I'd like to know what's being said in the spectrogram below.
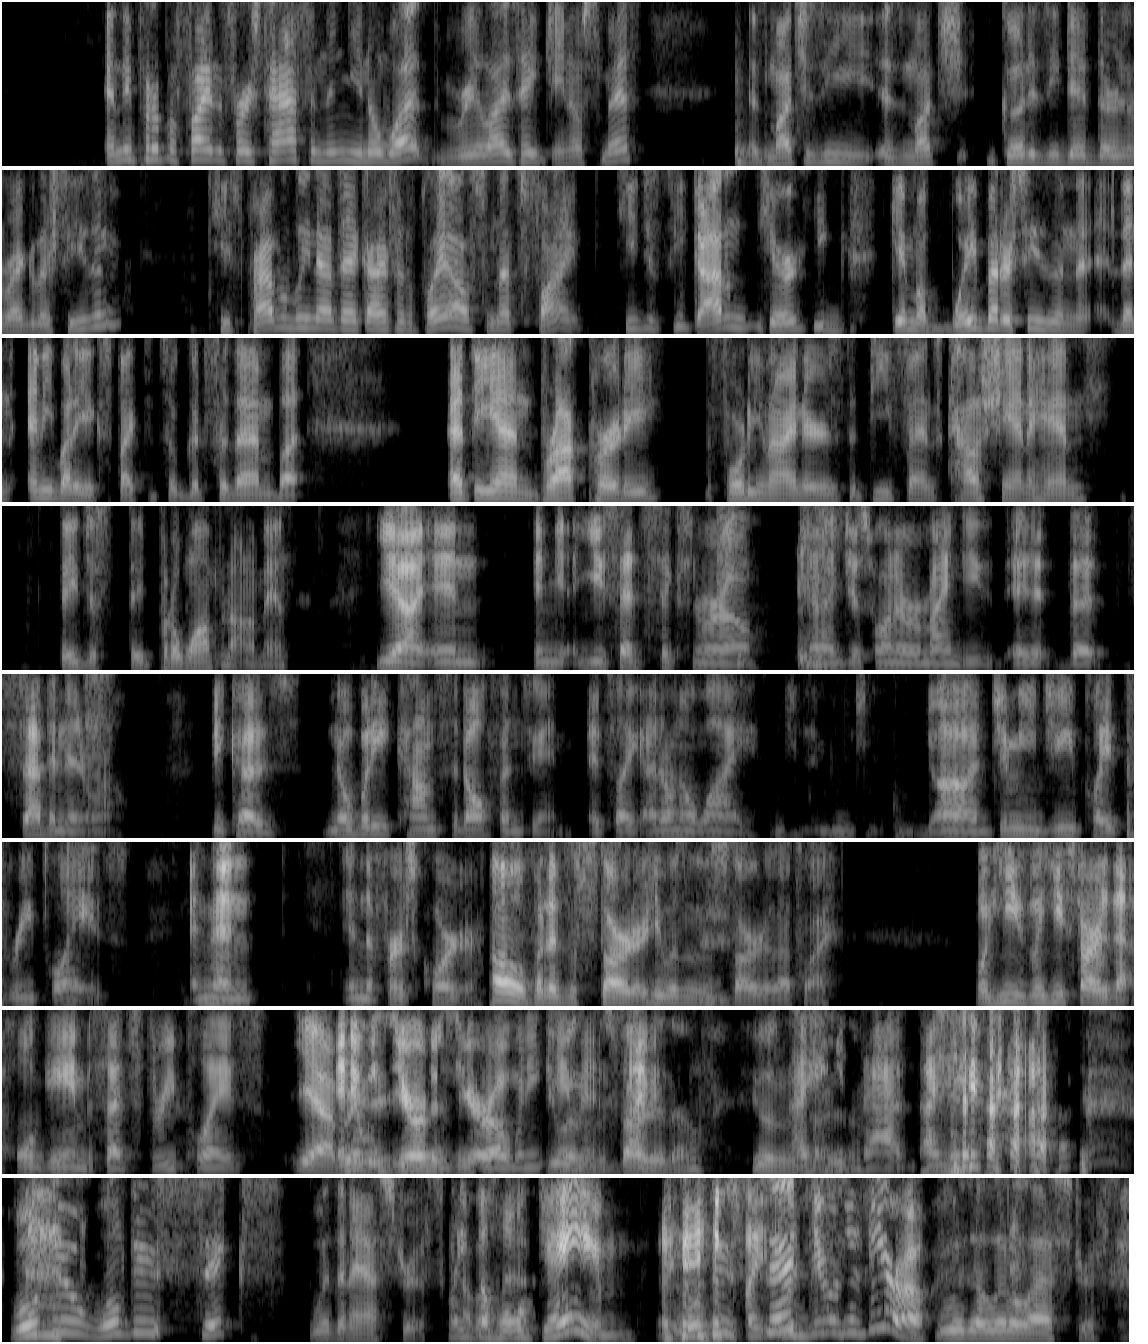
and they put up a fight in the first half. And then you know what? Realize, hey, Geno Smith, as much as he as much good as he did during the regular season, he's probably not that guy for the playoffs, and that's fine. He just he got him here. He gave him a way better season than, than anybody expected. So good for them. But at the end, Brock Purdy, the 49ers, the defense, Kyle Shanahan, they just they put a whomping on him, man. Yeah, and and you said six in a row, and I just want to remind you it, the seven in a row because nobody counts the Dolphins game. It's like I don't know why. Uh, Jimmy G played three plays, and then in the first quarter, Oh, but as a starter, he wasn't a starter. That's why. Well, he he started that whole game besides three plays, Yeah, and it was zero to zero when he He came wasn't in. the starter I, though. He wasn't the I hate though. that. I hate that. we'll do we'll do six with an asterisk. Played the whole that? game. We'll do like- was zero six. to zero. with a little asterisk.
